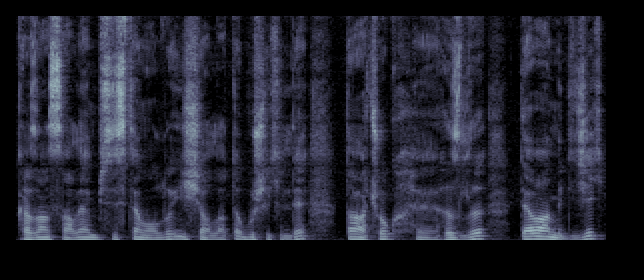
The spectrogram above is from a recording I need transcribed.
kazanç sağlayan bir sistem oldu. İnşallah da bu şekilde daha çok e, hızlı devam edecek.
